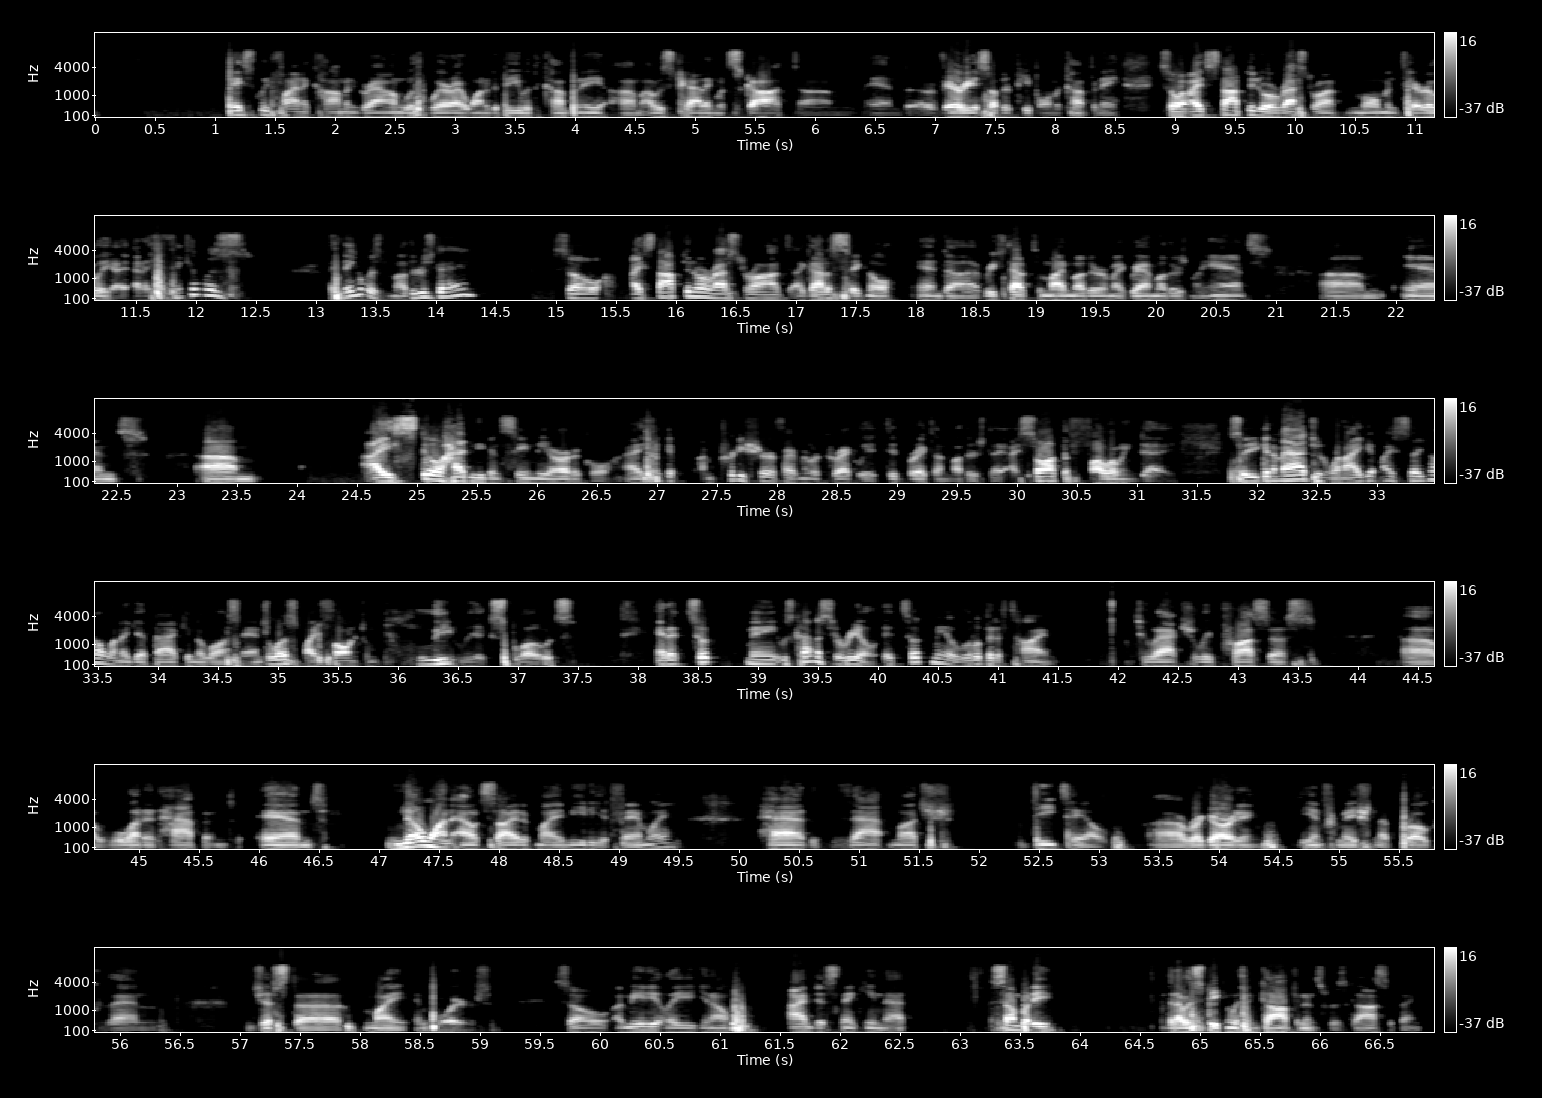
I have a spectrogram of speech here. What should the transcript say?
basically find a common ground with where I wanted to be with the company. Um, I was chatting with Scott um, and uh, various other people in the company. So I stopped into a restaurant momentarily, and I think it was, I think it was Mother's Day. So I stopped in a restaurant. I got a signal and uh, reached out to my mother, my grandmothers, my aunts, um, and um, I still hadn't even seen the article. I think it, I'm pretty sure, if I remember correctly, it did break on Mother's Day. I saw it the following day. So you can imagine when I get my signal, when I get back into Los Angeles, my phone completely explodes. And it took me, it was kind of surreal. It took me a little bit of time to actually process uh, what had happened. And no one outside of my immediate family had that much detail uh, regarding the information that broke than just uh, my employers. So immediately, you know, I'm just thinking that somebody that I was speaking with in confidence was gossiping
